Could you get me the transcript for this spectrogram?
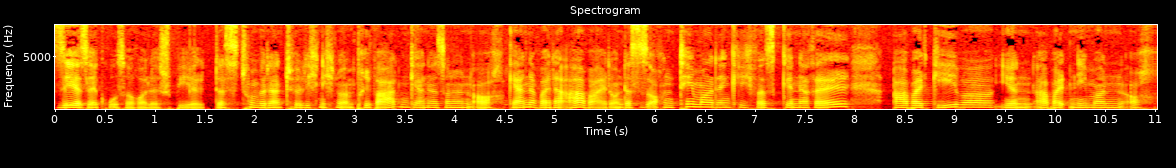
sehr, sehr große Rolle spielt. Das tun wir natürlich nicht nur im Privaten gerne, sondern auch gerne bei der Arbeit. Und das ist auch ein Thema, denke ich, was generell Arbeitgeber ihren Arbeitnehmern auch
